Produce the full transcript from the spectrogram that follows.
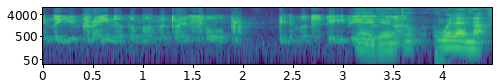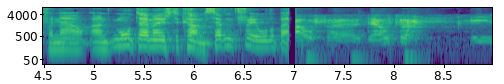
in the Ukraine at the moment. I saw in the TV. There you go. We'll end that for now. And more demos to come. 7-3, all the best. Alpha Delta. He's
